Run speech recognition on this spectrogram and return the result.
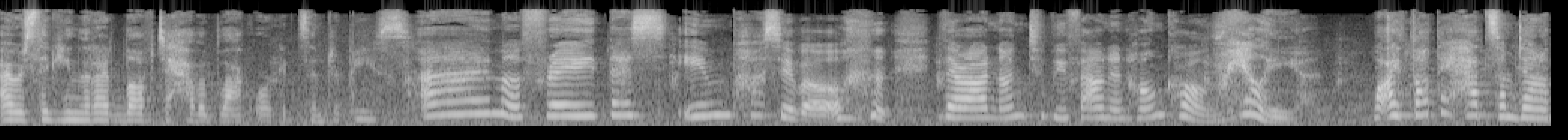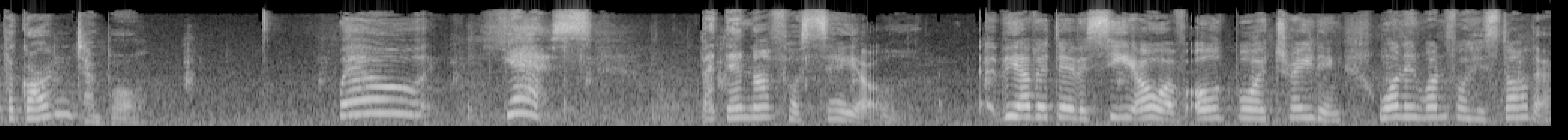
I was thinking that I'd love to have a black orchid centerpiece. I'm afraid that's impossible. there are none to be found in Hong Kong. Really? Well, I thought they had some down at the Garden Temple. Well, yes, but they're not for sale. The other day, the CEO of Old Boy Trading wanted one for his daughter.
